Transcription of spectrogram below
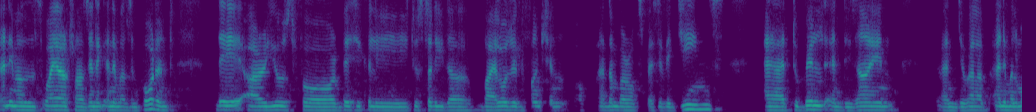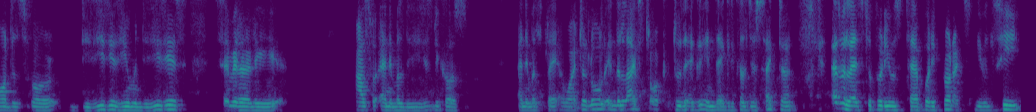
animals, why are transgenic animals important? They are used for basically to study the biological function of a number of specific genes, uh, to build and design and develop animal models for diseases, human diseases. Similarly, also animal diseases because animals play a vital role in the livestock to the in the agriculture sector, as well as to produce therapeutic products. We will see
